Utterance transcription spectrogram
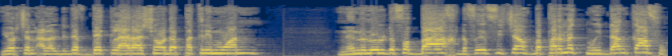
yor seen alal di def déclaration de patrimoine nee na loolu dafa baax dafa efficience ba pare nag muy dànkaafu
